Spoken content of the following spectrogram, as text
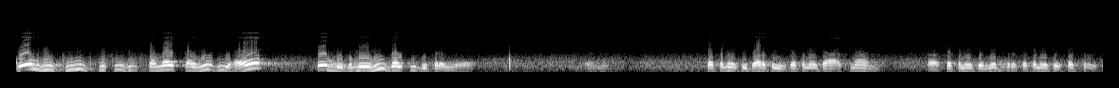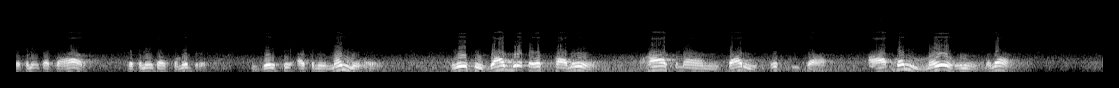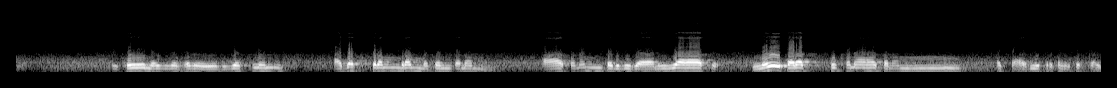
कोई भी चीज़ किसी भी समय कहीं भी है तो मुझमें ही बैठी दिख रही है। सपने की धरती सपने का आसमान और सपने के मित्र सपने के शत्रु सपने का पहाड़ सपने का समुद्र, जैसे अपने मन में है, वैसे जागृत अवस्था में भाषमान सारी सृष्टि का आतन मैं हूँ बना। सुखे नैव यस्मिन अजस्रम ब्रह्मचिंतनम आसनम तद विजानुयात ने तरफ़ सुखनासनम अच्छा ये प्रसंग से कल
